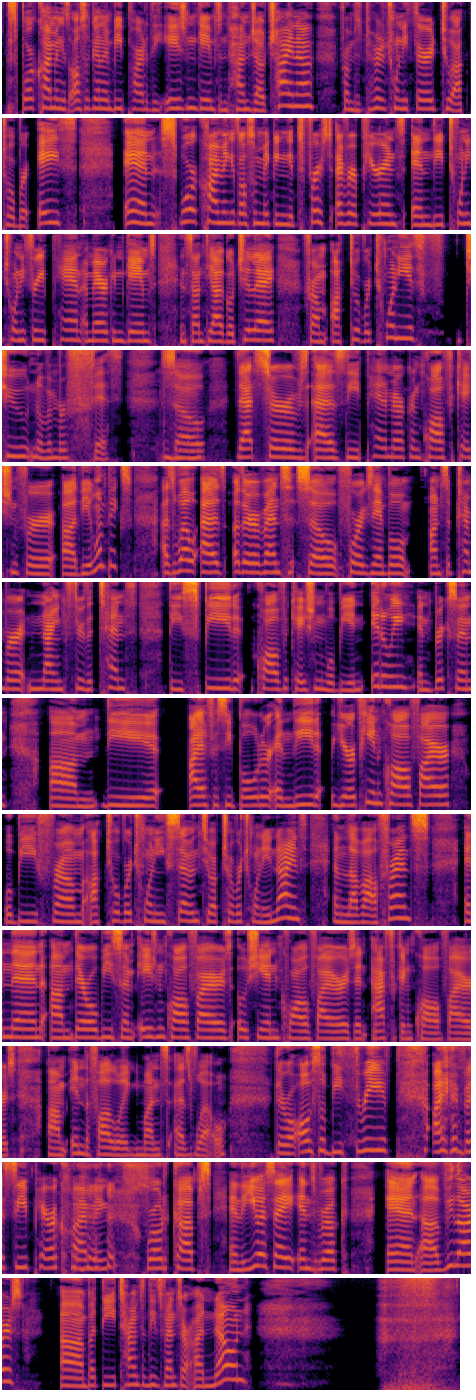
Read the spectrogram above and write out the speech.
Sport climbing is also going to be part of the Asian Games in Hangzhou, China from September 23rd to October 8th. And sport climbing is also making its first ever appearance in the 2023 Pan American Games in Santiago, Chile from October 20th to November 5th. So mm-hmm. That serves as the Pan American qualification for uh, the Olympics as well as other events. So, for example, on September 9th through the 10th, the speed qualification will be in Italy, in Brixen. Um, the IFSC Boulder and Lead European qualifier will be from October 27th to October 29th in Laval, France. And then um, there will be some Asian qualifiers, Ocean qualifiers, and African qualifiers um, in the following months as well. There will also be three IFSC paraclimbing World Cups in the USA, Innsbruck, and uh, Villars. Um, but the times of these events are unknown.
